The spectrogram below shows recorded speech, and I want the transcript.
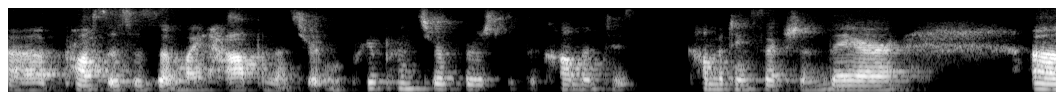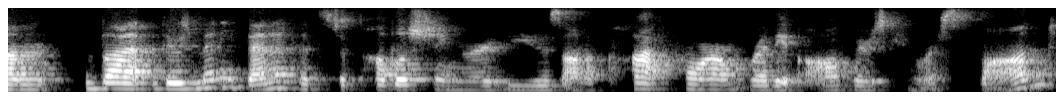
uh, processes that might happen at certain preprint servers with the commenting, commenting section there. Um, but there's many benefits to publishing reviews on a platform where the authors can respond.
